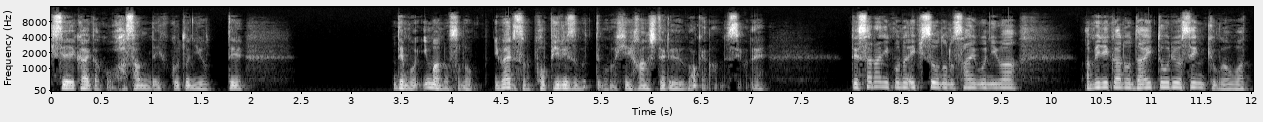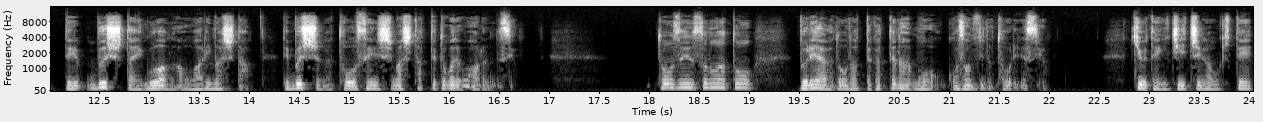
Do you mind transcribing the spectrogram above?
制改革を挟んでいくことによって、でも今のその、いわゆるそのポピュリズムってものを批判してるわけなんですよね。で、さらにこのエピソードの最後には、アメリカの大統領選挙が終わって、ブッシュ対ゴアが終わりました。で、ブッシュが当選しましたってとこで終わるんですよ。当然その後、ブレアがどうなったかってのはもうご存知の通りですよ。9.11が起きて、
